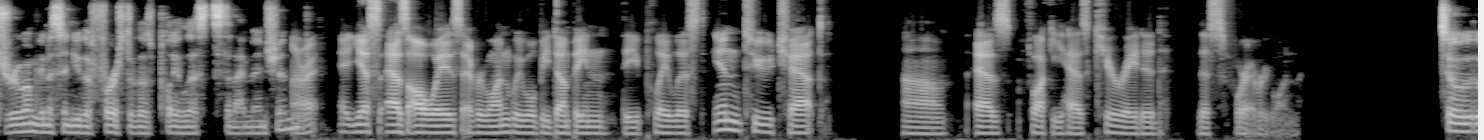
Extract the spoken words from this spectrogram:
Drew, I'm going to send you the first of those playlists that I mentioned. All right. Uh, Yes, as always, everyone, we will be dumping the playlist into chat uh, as Flocky has curated this for everyone. So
